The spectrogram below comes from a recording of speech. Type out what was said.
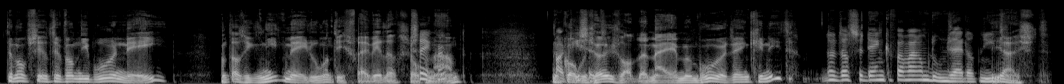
ten opzichte van die broer? Nee. Want als ik niet meedoe, want het is vrijwillig zogenaamd... Dan komen ze heus wel bij mij en mijn broer, denk je niet? Nou, dat ze denken van waarom doen zij dat niet? Juist.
